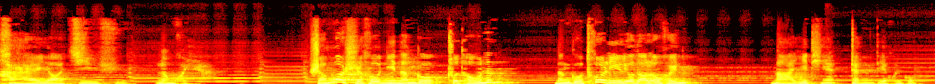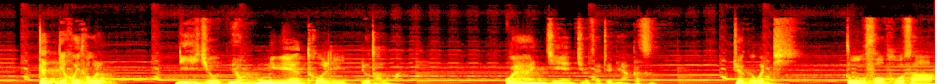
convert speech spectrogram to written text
还要继续轮回呀。什么时候你能够出头呢？能够脱离六道轮回呢？哪一天真的回过，真的回头了，你就永远脱离六道轮回。关键就在这两个字。这个问题，诸佛菩萨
